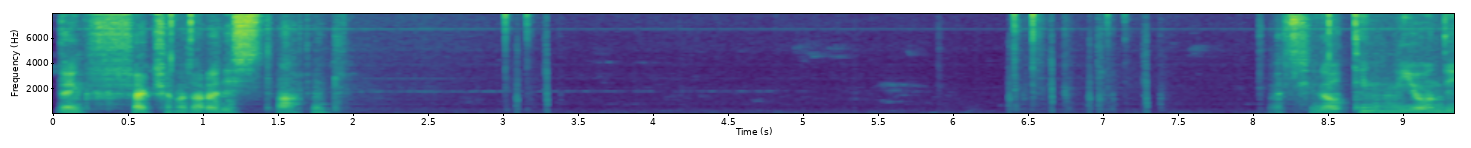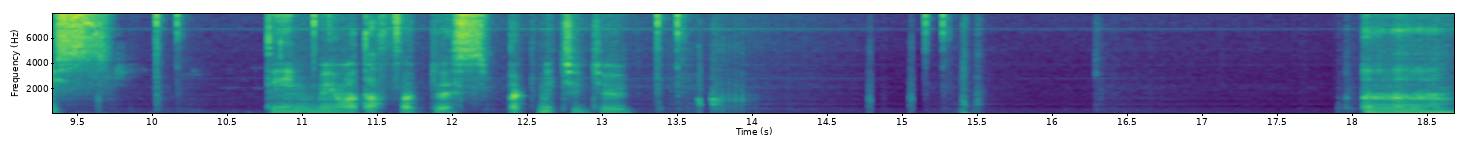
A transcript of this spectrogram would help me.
The infection has already started. I see nothing new on this thing, man. What the fuck do you expect me to do? Uh,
